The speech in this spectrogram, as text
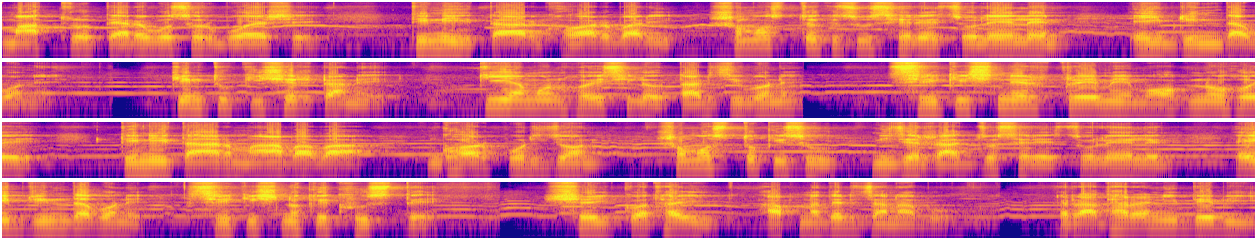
মাত্র ১৩ বছর বয়সে তিনি তার ঘর বাড়ি সমস্ত কিছু ছেড়ে চলে এলেন এই বৃন্দাবনে। কিন্তু কিসের টানে? কি এমন হয়েছিল তার জীবনে? শ্রীকৃষ্ণের প্রেমে মগ্ন হয়ে তিনি তার মা বাবা, ঘর পরিজন, সমস্ত কিছু নিজের রাজ্য ছেড়ে চলে এলেন এই বৃন্দাবনে শ্রীকৃষ্ণকে খুঁজতে। সেই কথাই আপনাদের জানাব। রাধারানী দেবী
